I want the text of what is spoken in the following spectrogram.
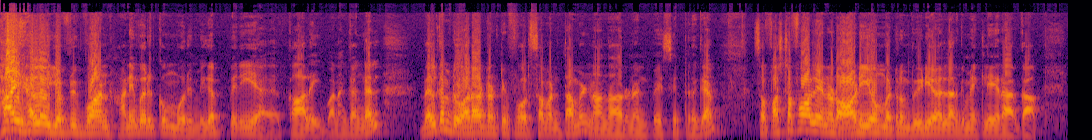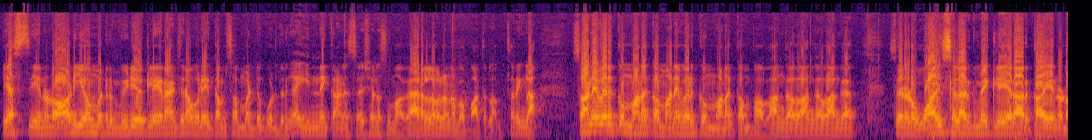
ஹாய் ஹலோ எவ்ரி ஒன் அனைவருக்கும் ஒரு மிகப்பெரிய காலை வணக்கங்கள். Welcome to Adda twenty four seven Tamil. நான் தான் அருணன் பேசிட்டு இருக்கேன் ஸோ ஃபர்ஸ்ட் ஆஃப் ஆல் என்னோட ஆடியோ மற்றும் வீடியோ எல்லாருக்குமே கிளியராக இருக்கா? எஸ் என்னோட ஆடியோ மற்றும் வீடியோ கிளியராக இருந்துச்சுன்னா ஒரே தம்சம் மட்டும் கொடுத்துருங்க. இன்னைக்கான செஷனை சும்மா வேற லெவலில் நம்ம பார்த்துலாம் சரிங்களா? ஸோ அனைவருக்கும் வணக்கம் அனைவருக்கும் வணக்கம்ப்பா. வாங்க வாங்க வாங்க. ஸோ என்னோடய வாய்ஸ் எல்லாருக்குமே கிளியராக இருக்கா? என்னோட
